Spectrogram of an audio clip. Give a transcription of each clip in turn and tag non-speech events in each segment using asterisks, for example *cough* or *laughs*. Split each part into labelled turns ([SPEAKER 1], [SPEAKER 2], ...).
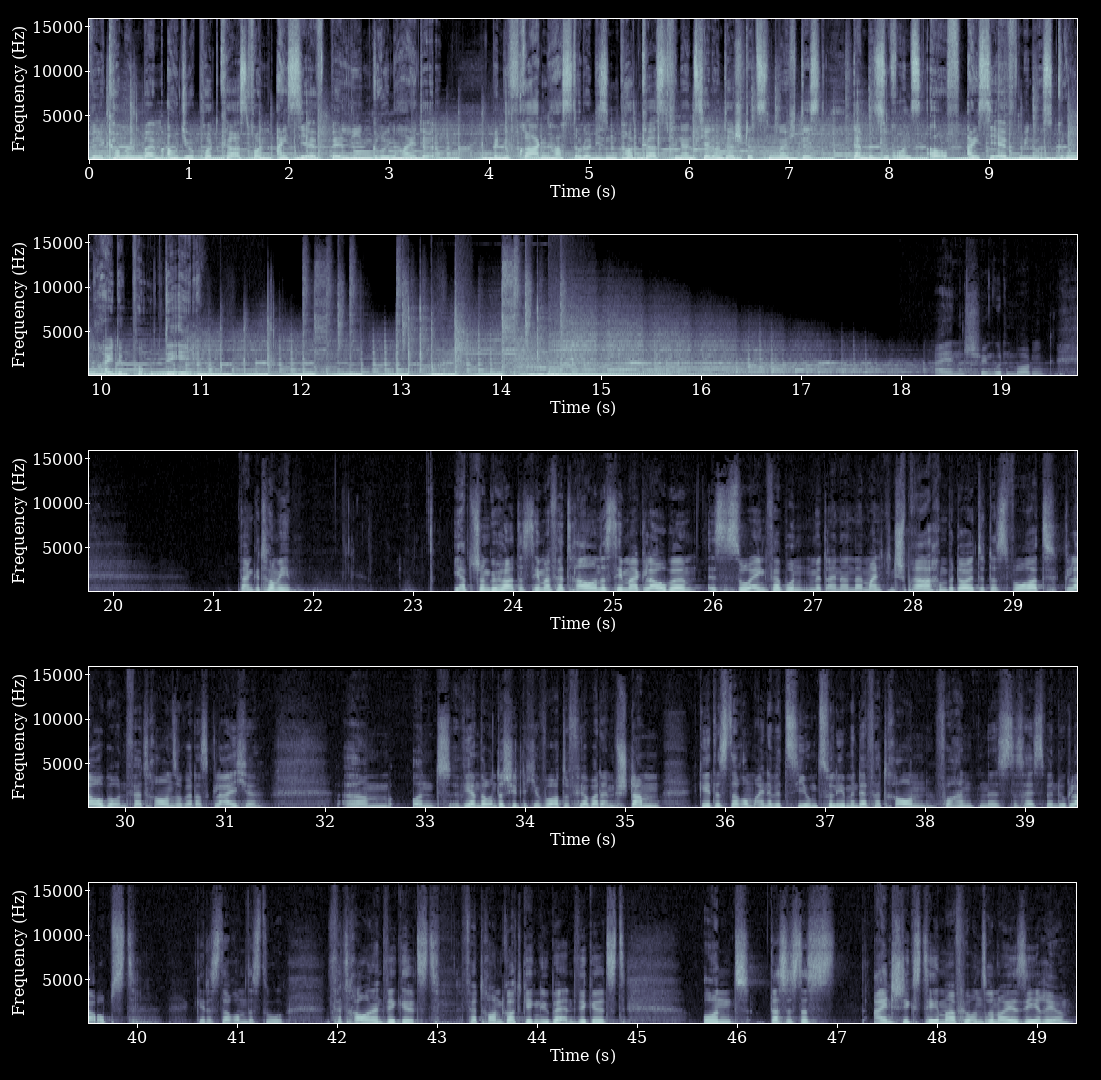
[SPEAKER 1] Willkommen beim Audiopodcast von ICF Berlin Grünheide. Wenn du Fragen hast oder diesen Podcast finanziell unterstützen möchtest, dann besuch uns auf icf-grünheide.de.
[SPEAKER 2] Einen schönen guten Morgen. Danke, Tommy. Ihr habt schon gehört, das Thema Vertrauen, das Thema Glaube ist so eng verbunden miteinander. In manchen Sprachen bedeutet das Wort Glaube und Vertrauen sogar das Gleiche. Ähm, und wir haben da unterschiedliche Worte für, aber im Stamm geht es darum, eine Beziehung zu leben, in der Vertrauen vorhanden ist. Das heißt, wenn du glaubst, geht es darum, dass du Vertrauen entwickelst, Vertrauen Gott gegenüber entwickelst. Und das ist das Einstiegsthema für unsere neue Serie.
